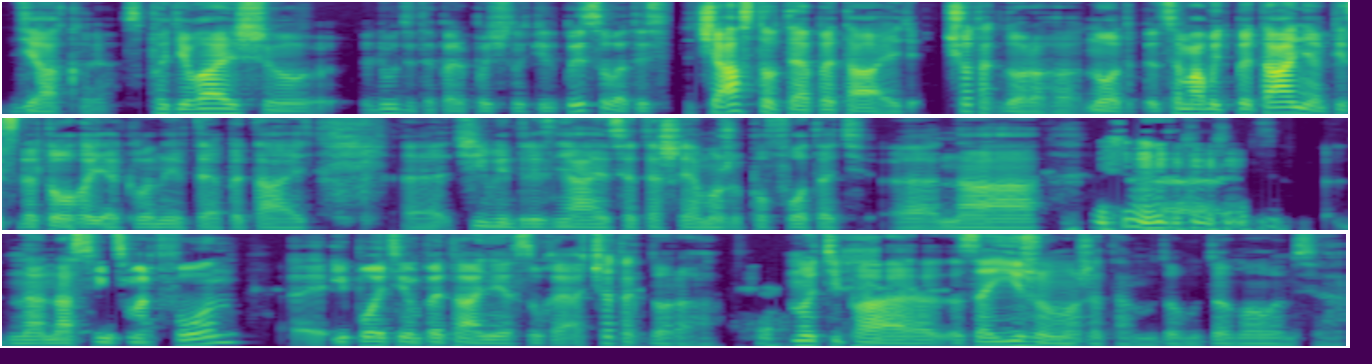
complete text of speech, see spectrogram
Дякую. Сподіваюся, що люди тепер почнуть підписуватись. Часто в тебе питають, що так дорого? Ну, от це, мабуть, питання після того, як вони в тебе питають, е, чим відрізняється те, що я можу пофотати е, на, е, на, на свій смартфон. І потім питання: слухай, а що так дорого? Ну, типа, за їжу, може, там домовимося.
